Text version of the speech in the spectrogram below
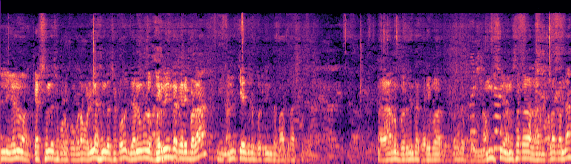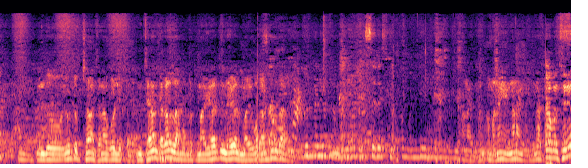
ಇಲ್ಲಿ ಏನು ಕೆಟ್ಟ ಸಂದೇಶ ಕೊಡಕೋಬೇಡ ಒಳ್ಳೆ ಸಂದೇಶ ಕೊಡು. ಜನಗಳು ಬರ್ರಿಂದ ಕರಿಬೇಡ. ನಂಬಿಕೆ ಇದ್ರೆ ಬರ್ರಿಂದ ಮಾತ್ರ ಆಗ್ತದೆ ಯಾರು ಬರ್ದಿಂದ ಕರಿಬಾರ್ದು. ಯಾಕಂದ್ರೆ ನಂಬಿಸಿ ಅದನ್ನ ಅಲ್ಲಕಂದ ನಿಮ್ದು ಯೂಟ್ಯೂಬ್ ಚಾನಲ್ ಚೆನ್ನಾಗಿ ಓಡ್ಲಿಕ್ಕೆ ನಿಮ್ಮ ಚಾನಲ್ ತಗೊಳ್ಳಲ್ಲ ಮತ್ತೆ ಮಾ ಹೇಳ್ತೀನಿ ಲೈವಲ್ ಮಾಡಿ ಅಡ್ಡ ಮನೆ ಹೆಂಗ ಹತ್ರ ಒಂದ್ಸರಿ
